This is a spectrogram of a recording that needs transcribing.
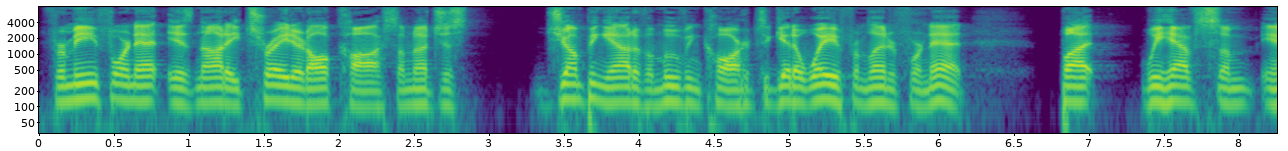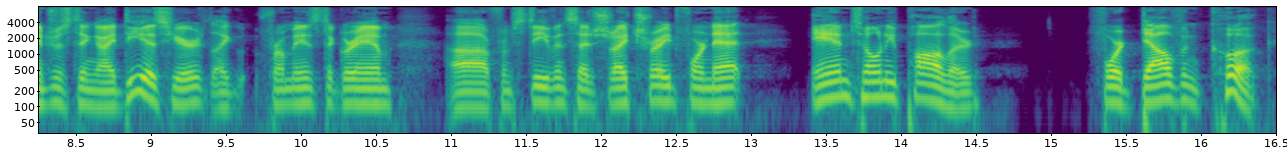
For me, Fournette is not a trade at all costs. I'm not just jumping out of a moving car to get away from Leonard Fournette, but we have some interesting ideas here, like from Instagram. Uh, from Steven said, should I trade Fournette and Tony Pollard for Dalvin Cook?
